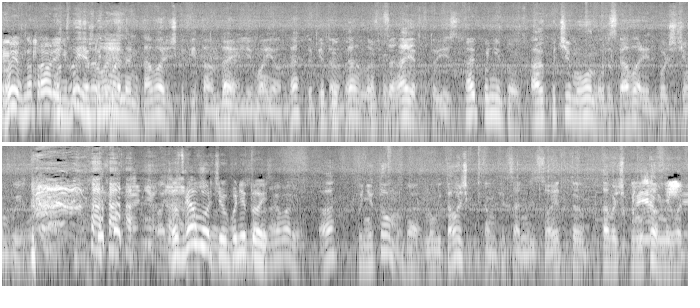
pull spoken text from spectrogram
Вы в Вот направлении вы, будете я понимаю, наверное, товарищ капитан, да, Да. или майор, да? Капитан, Капитан, да, ну, так офицер. А это кто есть? А это понятой. А почему он разговаривает больше, чем вы? Разговорчивый, понятой. А? Понятому? Да. Ну вы товарищ капитан официальное лицо, а это товарищ понятой мне говорит,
